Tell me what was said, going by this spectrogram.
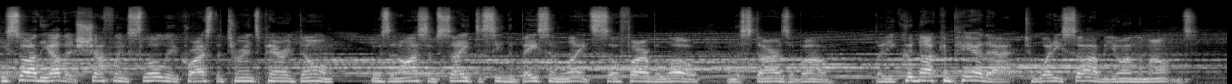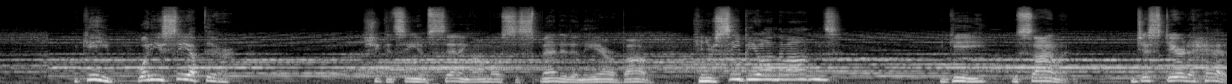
He saw the others shuffling slowly across the transparent dome. It was an awesome sight to see the basin lights so far below and the stars above. But he could not compare that to what he saw beyond the mountains. McGee, what do you see up there? She could see him sitting almost suspended in the air above. Can you see beyond the mountains? McGee was silent and just stared ahead.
